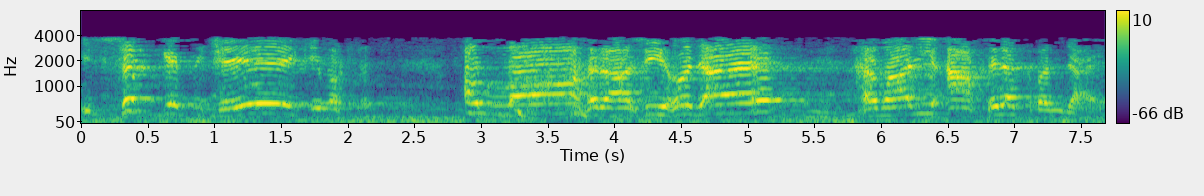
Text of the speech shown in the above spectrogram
اس سب کے پیچھے ایک ہی مقصد، اللہ راضی ہو جائے ہماری آخرت بن جائے۔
